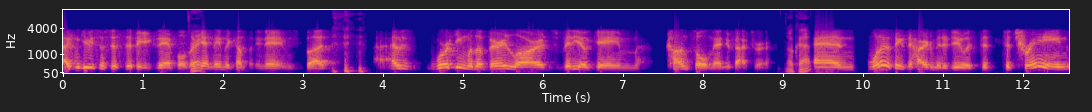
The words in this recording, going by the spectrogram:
I can give you some specific examples. I can't name the company names, but I was working with a very large video game console manufacturer. Okay. And one of the things they hired me to do was to, to train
